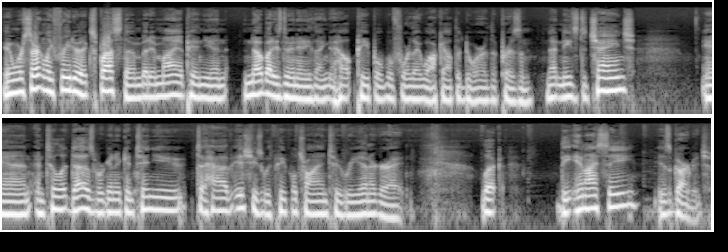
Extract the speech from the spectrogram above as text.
And we're certainly free to express them, but in my opinion, nobody's doing anything to help people before they walk out the door of the prison. That needs to change. And until it does, we're going to continue to have issues with people trying to reintegrate. Look, the NIC is garbage.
